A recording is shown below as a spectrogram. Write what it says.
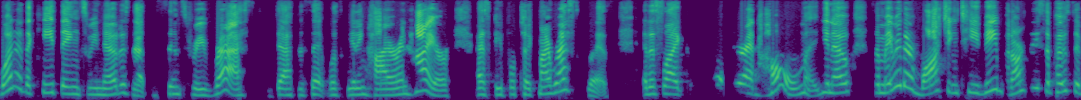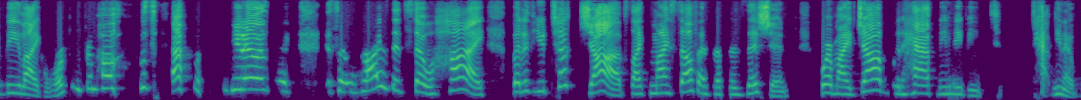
One of the key things we noticed that the sensory rest deficit was getting higher and higher as people took my rest quiz. And it's like, they're at home, you know, so maybe they're watching TV, but aren't they supposed to be like working from home? you know, it's like, so why is it so high? But if you took jobs like myself as a physician, where my job would have me maybe, t- t- you know,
